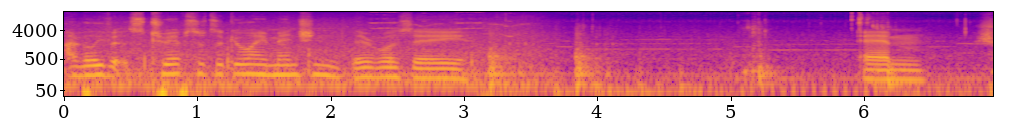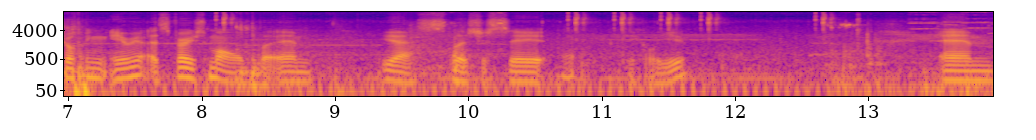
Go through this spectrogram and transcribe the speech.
I believe it was two episodes ago I mentioned there was a um shopping area. It's very small, but um, yes, let's just say, oh, take all you. Um,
